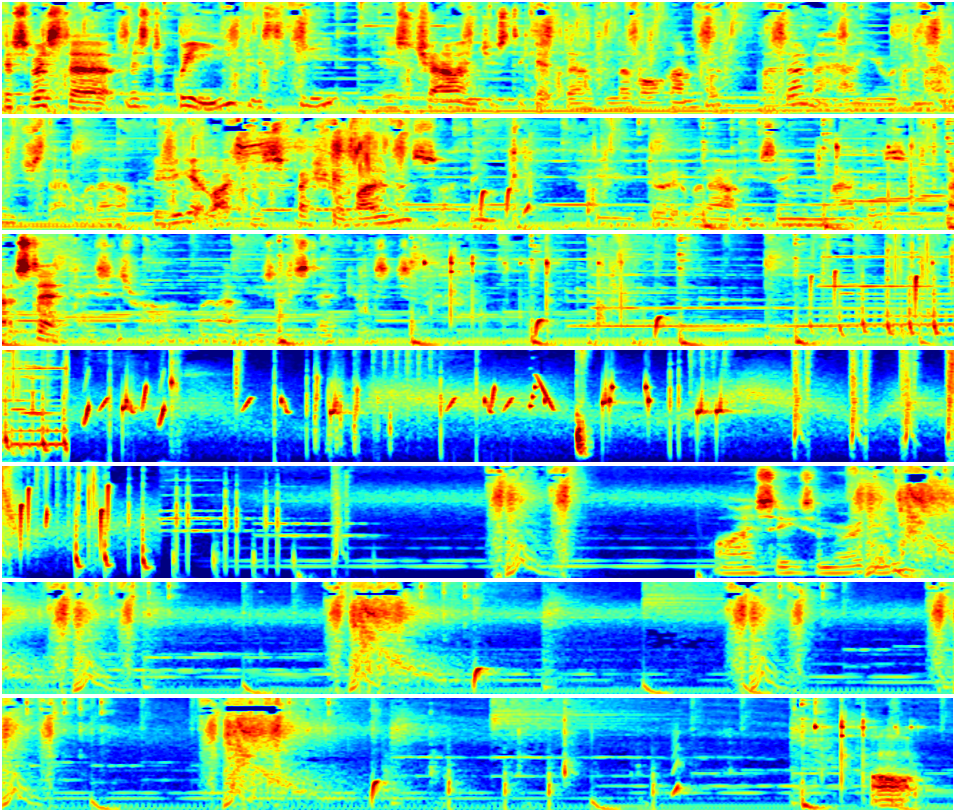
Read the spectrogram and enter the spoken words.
Because Mr. Mr. Quee, Mr. Key, his challenge is to get down to level 100. I don't know how you would manage that without... Because you get like a special bonus, I think, if you do it without using ladders. Uh, staircases, rather, without using staircases. I see some iridium.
